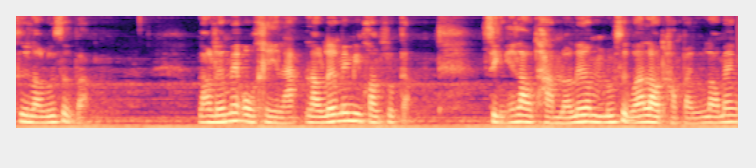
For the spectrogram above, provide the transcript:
คือเรารู้สึกแบบ เราเริ่มไม่โอเคละเราเริ่มไม่มีความสุขกับสิ่งที่เราทำเราเริ่มรู้สึกว่าเราทำไปแล้วเราแม่ง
